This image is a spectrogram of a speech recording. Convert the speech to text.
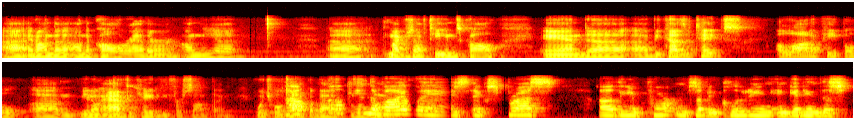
uh, and on the on the call rather on the uh, Microsoft Teams call, and because it takes a lot of people, um, you know, advocating for something, which we'll talk how, about. How can the byways express the importance of including and getting this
